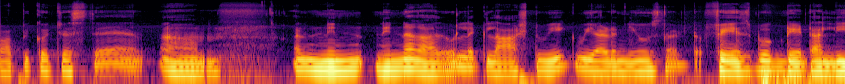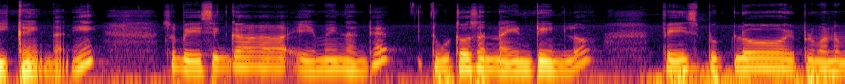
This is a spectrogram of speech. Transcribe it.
టాపిక్ వచ్చేస్తే um, నిన్ నిన్న కాదు like last week we had news that Facebook data leak అయిందని. సో బేసిక్గా ఏమైందంటే టూ థౌజండ్ నైన్టీన్లో ఫేస్బుక్లో ఇప్పుడు మనం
